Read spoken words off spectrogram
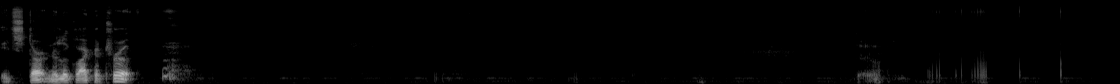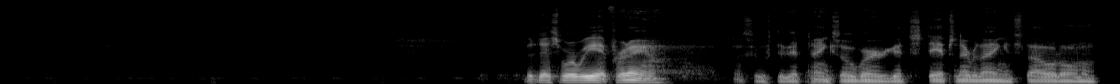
It's starting to look like a truck. But that's where we at for now. So we still got tanks over, got steps and everything installed on them.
